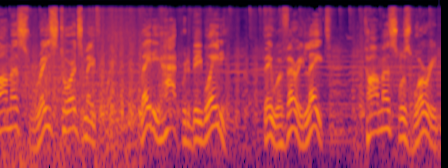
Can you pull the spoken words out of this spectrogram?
Thomas raced towards Maithwaite. Lady Hatt would be waiting. They were very late. Thomas was worried.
